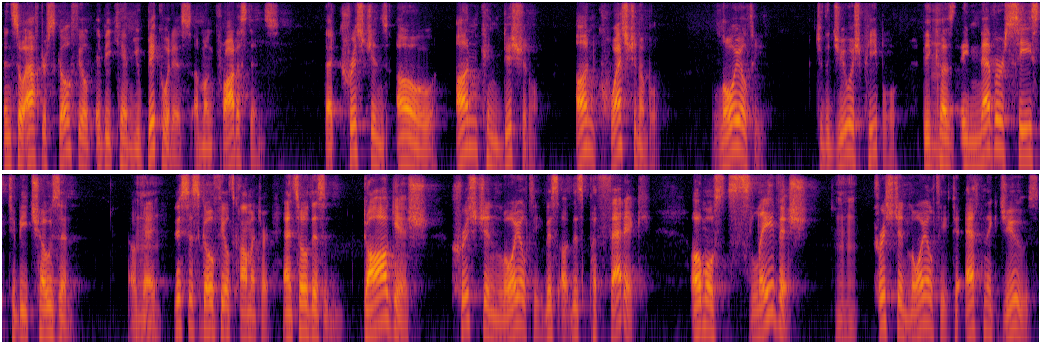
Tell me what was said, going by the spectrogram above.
And so after Scofield, it became ubiquitous among Protestants that Christians owe unconditional, unquestionable loyalty to the Jewish people because mm. they never ceased to be chosen. Okay, mm. this is Scofield's commentary, and so this doggish Christian loyalty, this uh, this pathetic, almost slavish mm-hmm. Christian loyalty to ethnic Jews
